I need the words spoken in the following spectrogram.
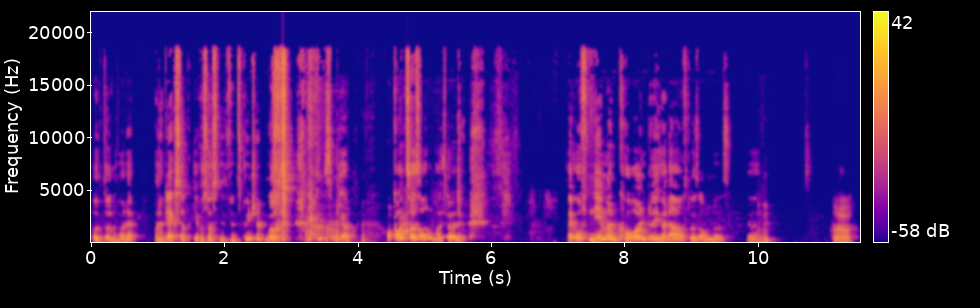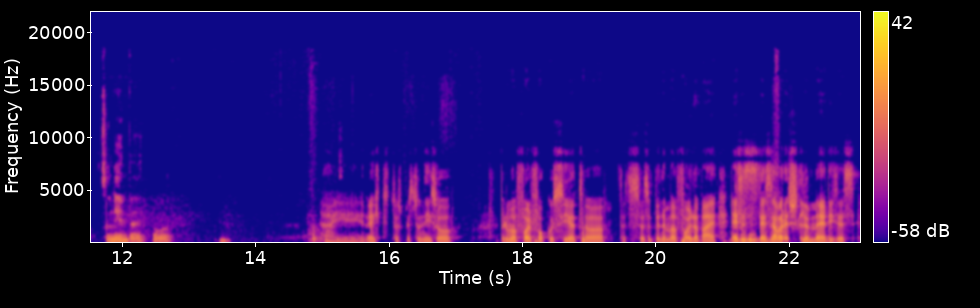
und dann hat er, hat er gleich gesagt, ja, was hast du denn für einen Screenshot gemacht? ja, ganz was anderes halt. Weil oft nehmen Callen tue ich halt auch oft was anderes. Ja. Mhm. ja. So nebenbei, aber. Hey, echt? Das bist du nie so. Ich bin immer voll fokussiert. Das, also bin immer voll dabei. Das ist, das ist aber das Schlimme, dieses, äh,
